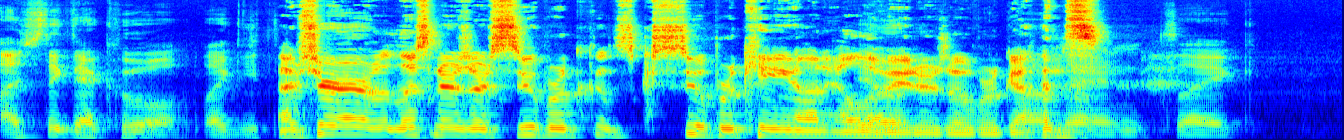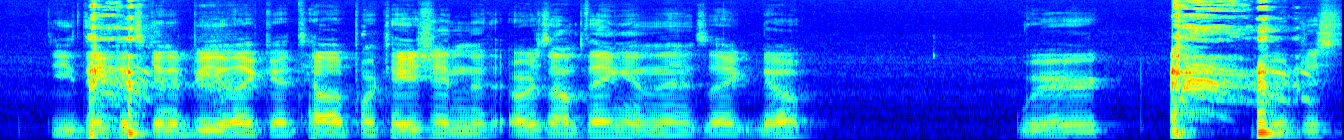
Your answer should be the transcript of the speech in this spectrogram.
I just think they're cool. Like you I'm sure our listeners are super super keen on elevators over Oh, guns. man, it's like you think it's gonna be like a teleportation or something, and then it's like, nope, we're we're just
